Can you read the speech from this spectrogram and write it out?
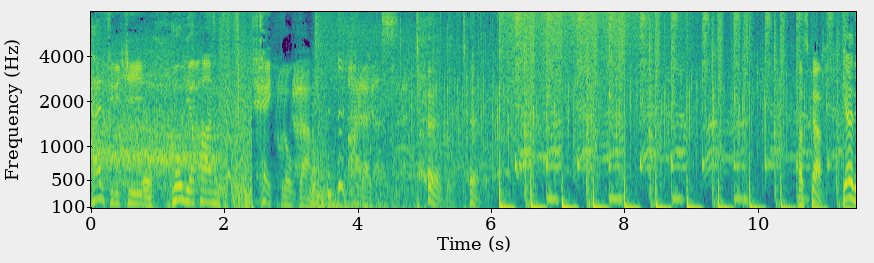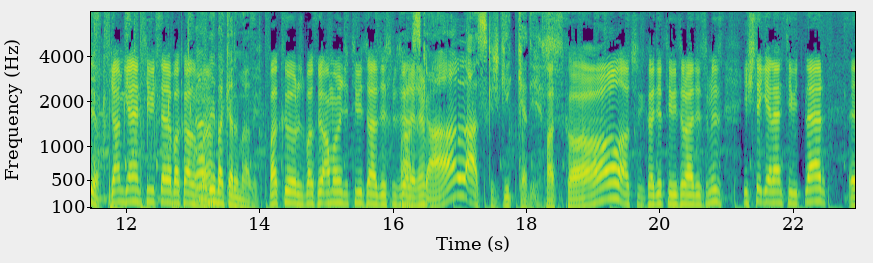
Her friki gol yapan tek program. Aragaz. Pascal, Kadir. cam gelen tweetlere bakalım Hadi mı? bakalım abi. Bakıyoruz bakıyor ama önce Twitter adresimizi verelim. Pascal Askışki Kadir. Pascal Altçı Kadir Twitter adresimiz. İşte gelen tweetler. E,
